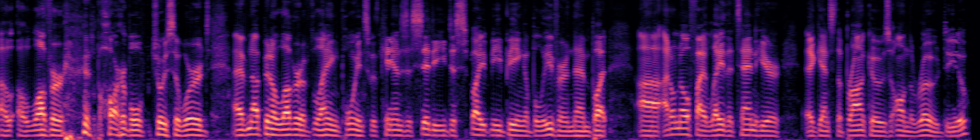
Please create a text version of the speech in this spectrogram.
a, a, lover, horrible choice of words. I have not been a lover of laying points with Kansas City, despite me being a believer in them. But uh, I don't know if I lay the 10 here against the Broncos on the road. Do you?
